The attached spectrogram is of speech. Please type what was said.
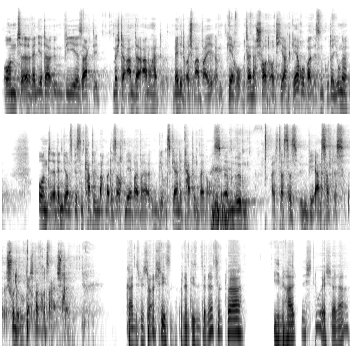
Und äh, wenn ihr da irgendwie sagt, ich möchte an der Ahnung hat, meldet euch mal bei ähm, Gero. Kleiner Shoutout hier an Gero, weil er ist ein guter Junge und äh, wenn wir uns ein bisschen kappeln, machen wir das auch mehr, weil wir irgendwie uns gerne kappeln, weil wir uns äh, mögen, als dass das irgendwie ernsthaft ist. Äh, Entschuldigung, ja. muss ich mal kurz einsprechen. Kann ich mich nur anschließen. Und in diesem Sinne sind wir inhaltlich durch, oder?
